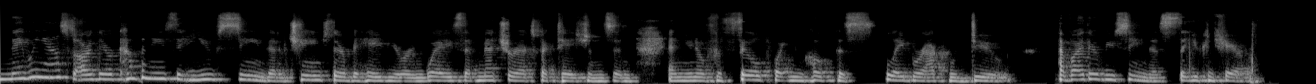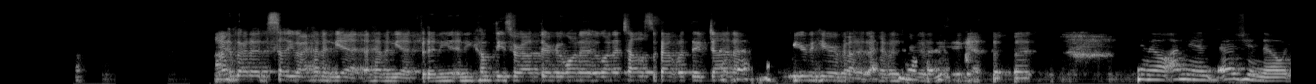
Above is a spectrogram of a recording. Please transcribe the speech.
May we ask, are there companies that you've seen that have changed their behavior in ways that met your expectations and, and you know, fulfilled what you hoped this Labor Act would do? Have either of you seen this that you can share? I've got to tell you, I haven't yet. I haven't yet. But any any companies who are out there who want to want to tell us about what they've done, I'm eager to hear about it. I haven't yet, but, but you know, I mean, as you know,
